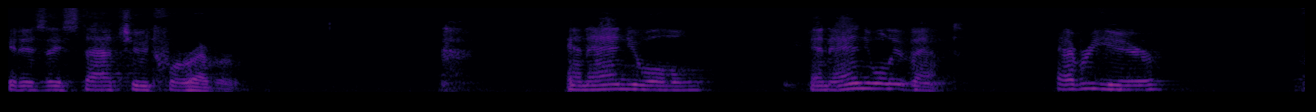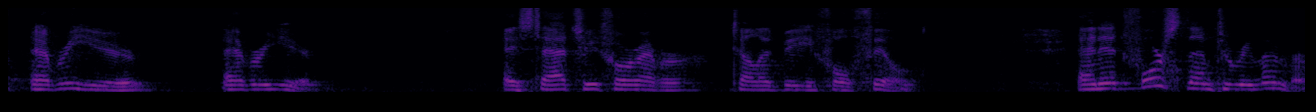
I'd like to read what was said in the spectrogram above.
It is a statute forever. An annual, an annual event. Every year, every year, every year. A statute forever till it be fulfilled. And it forced them to remember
